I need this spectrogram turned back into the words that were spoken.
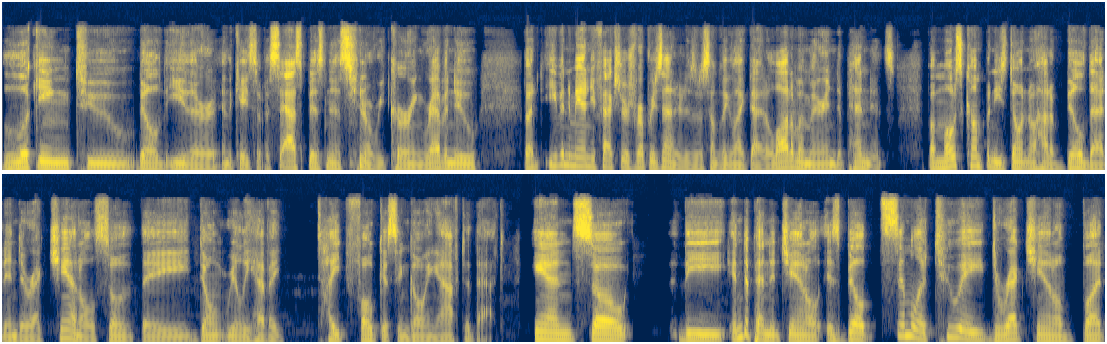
looking to build either in the case of a SaaS business, you know, recurring revenue, but even the manufacturers representatives or something like that. A lot of them are independents, but most companies don't know how to build that indirect channel. So they don't really have a tight focus in going after that. And so the independent channel is built similar to a direct channel, but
